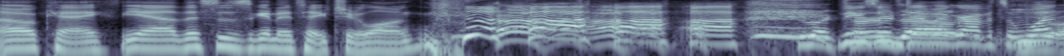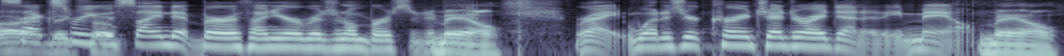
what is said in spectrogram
Okay, yeah, this is going to take too long. These are demographics. What sex were you phobe." assigned at birth on your original birth certificate? Male. Right. What is your current gender identity? Male. Male.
